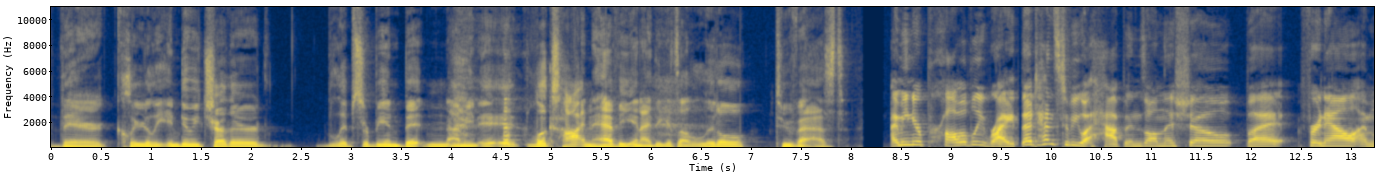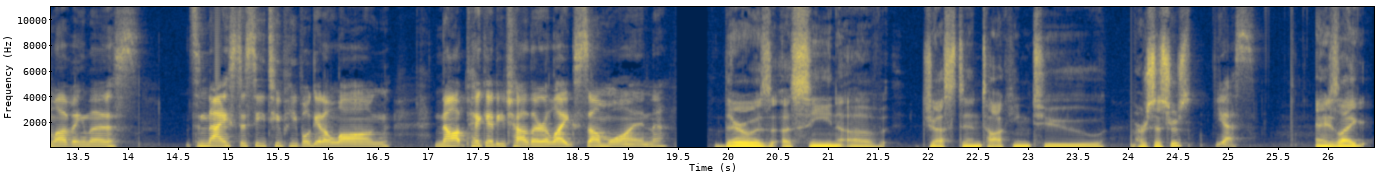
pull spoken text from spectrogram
They're clearly into each other. Lips are being bitten. I mean, it, it looks hot and heavy, and I think it's a little too fast. I mean, you're probably right. That tends to be what happens on this show, but for now, I'm loving this. It's nice to see two people get along, not pick at each other like someone. There was a scene of Justin talking to her sisters, Yes. and he's like,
